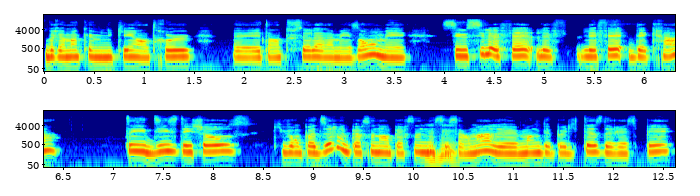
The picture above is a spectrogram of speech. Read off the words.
vraiment communiquer entre eux, euh, étant tout seuls à la maison. Mais c'est aussi le fait, le l'effet d'écran. Tu sais, ils disent des choses qu'ils vont pas dire à une personne en personne Mhm. nécessairement, le manque de politesse, de respect,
